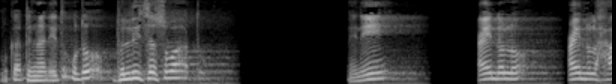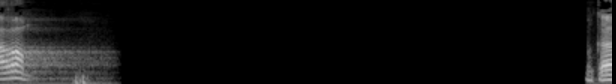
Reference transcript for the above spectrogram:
Maka dengan itu untuk beli sesuatu. Ini ainul ainul haram. Maka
